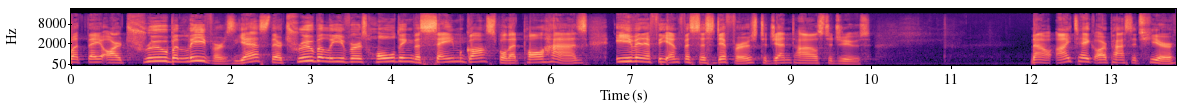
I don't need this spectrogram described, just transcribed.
But they are true believers. Yes, they're true believers holding the same gospel that Paul has, even if the emphasis differs to Gentiles to Jews. Now, I take our passage here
